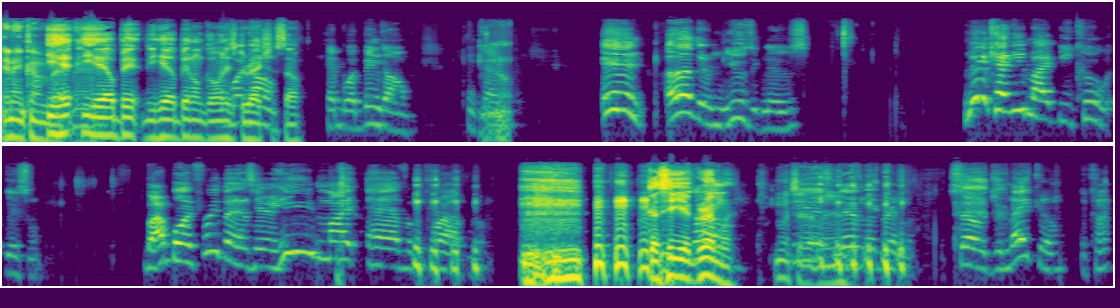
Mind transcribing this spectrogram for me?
It ain't coming He back, had, man. he held bent he held bent on going That his boy direction. gone. So That boy been gone. Okay. Yeah. In other music news, me and KD might be cool with this one. But our boy Freebands here, he might have a problem. because he a So, gremlin. Watch He out, is man. definitely a gremlin. So Jamaica, the country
